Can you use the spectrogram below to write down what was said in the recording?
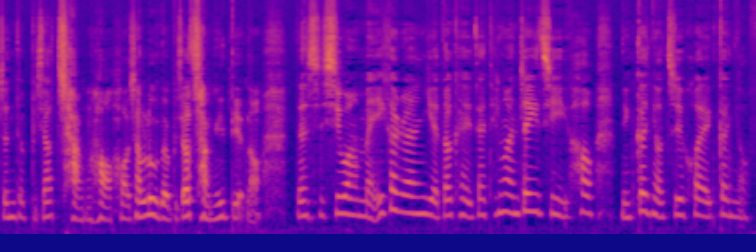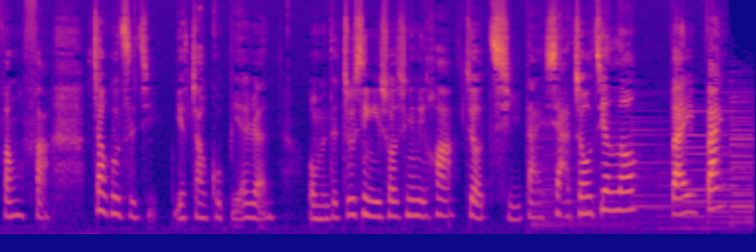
真的比较长哈，好像录的比较长一点哦。但是希望每一个人也都可以在听完这一集以后，你更有智慧、更有方法照顾自己，也照顾别人。我们的朱心怡说心里话，就期待下周见喽，拜拜。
